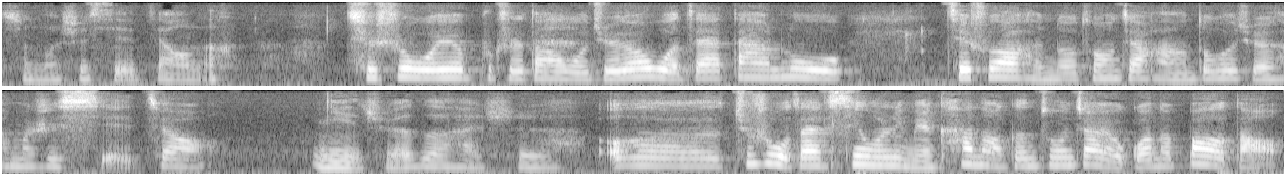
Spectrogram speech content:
什么是邪教呢？其实我也不知道。我觉得我在大陆接触到很多宗教，好像都会觉得他们是邪教。你觉得还是？呃，就是我在新闻里面看到跟宗教有关的报道，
